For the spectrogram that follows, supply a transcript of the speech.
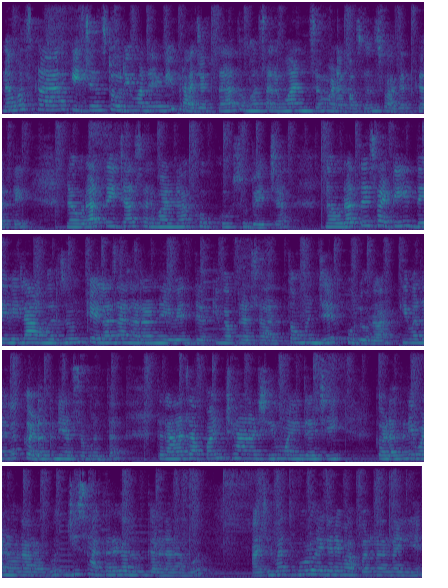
नमस्कार किचन स्टोरीमध्ये मी प्राजक्ता. तुम्हा सर्वांचं मनापासून स्वागत करते. नवरात्रीच्या सर्वांना खूप खूप शुभेच्छा. नवरात्रीसाठी देवीला आवर्जून केला जाणारा नैवेद्य किंवा प्रसाद तो म्हणजे फुलोरा किंवा त्याला कडकणी असं म्हणतात. तर आज आपण छान अशी मैद्याची कडकणी बनवणार आहोत जी साखर घालून करणार आहोत. अजिबात गूळ वगैरे वापरणार नाहीये.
